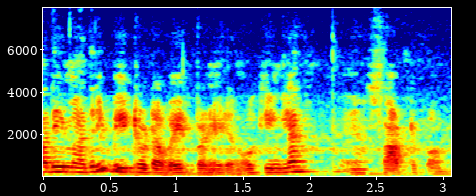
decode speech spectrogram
அதே மாதிரி பீட்ரூட் அவாய்ட் பண்ணிவிடுங்க ஓகேங்களா? சாப்பிட்டுப்போம்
